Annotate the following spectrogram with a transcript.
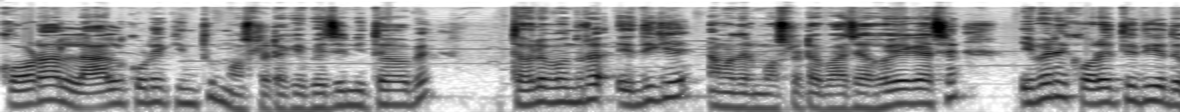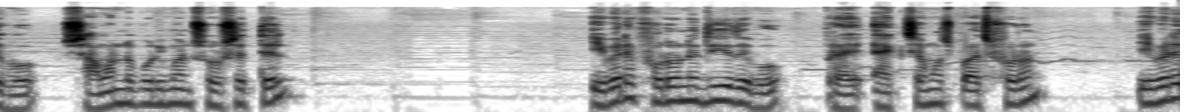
কড়া লাল করে কিন্তু মশলাটাকে ভেজে নিতে হবে। তাহলে বন্ধুরা এদিকে আমাদের মশলাটা ভাজা হয়ে গেছে। এবারে কড়াইতে দিয়ে দেবো সামান্য পরিমাণ সর্ষের তেল। এবারে ফোড়নে দিয়ে দেবো প্রায় এক চামচ পাঁচ ফোড়ন। এবারে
